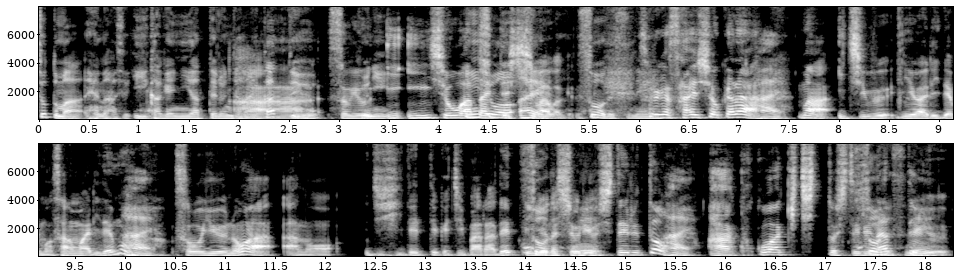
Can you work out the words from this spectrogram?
ちょっとまあ変な話でいい加減にやってるんじゃないかっていうそういうふうにい印象を与えてしまうわけです、はいそうですね。それが最初から、はい。まあ一部2割でも3割でも、はい。そういうのはあの自費でっていうか自腹でっていうような処理をしてると、はい。ああここはきちっとしてるなっていうね。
